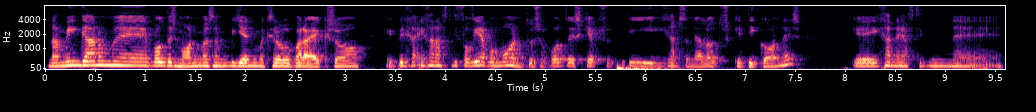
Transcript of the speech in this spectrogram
να μην κάνουμε βόλτες μόνοι μας, να μην πηγαίνουμε ξέρω εγώ παρά έξω. Υπήρχαν, είχαν αυτή τη φοβία από μόνοι τους, οπότε σκέψου τι είχαν στο μυαλό τους και τι εικόνες και είχαν αυτή την, ε,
